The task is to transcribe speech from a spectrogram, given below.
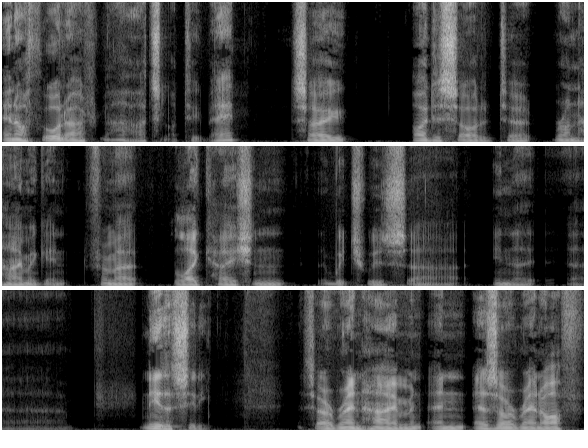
And I thought after, oh, it's not too bad. So I decided to run home again from a location which was uh, in the near the city. So I ran home, and, and as I ran off,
